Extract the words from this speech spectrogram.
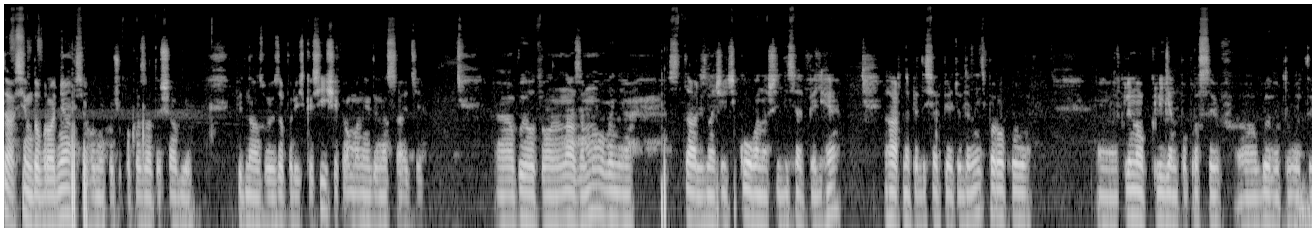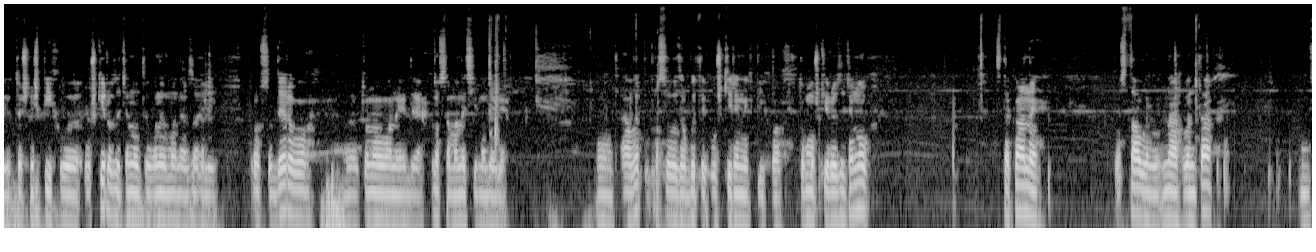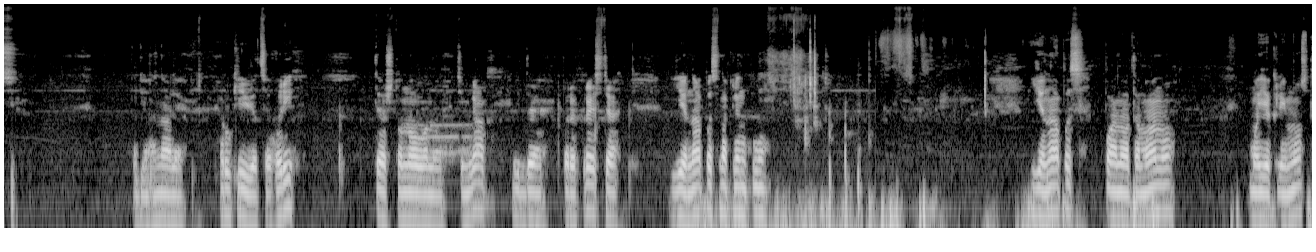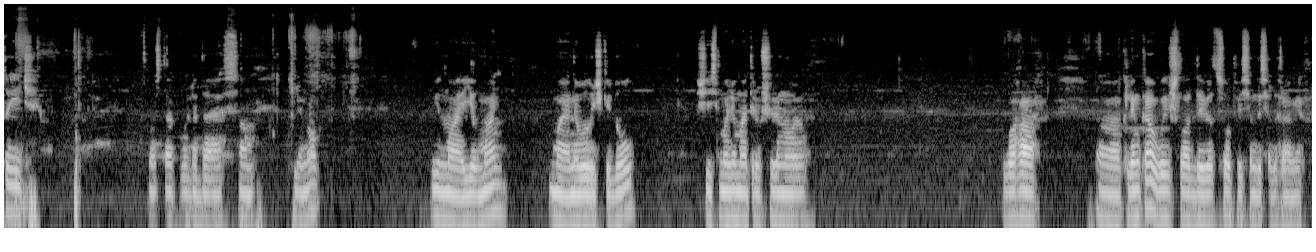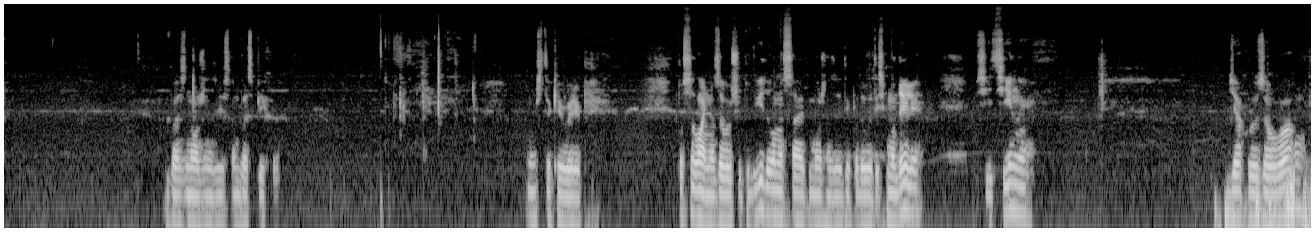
Так, всім доброго дня. Сьогодні хочу показати шаблю під назвою Запорізька сійщика. У мене йде на сайті. Е, Виготовлена на замовлення. Сталь, значить, кована 65Г. Гарна 55 одиниць по року. Е, Клінок клієнт попросив е, виготовити, точніше піхви у шкіру затягнути. Вони в мене взагалі просто дерево тоноване йде, ну саме на цій моделі. От, але попросили зробити у шкіряних піхвах. Тому шкіру затягнув. Стакани поставлені на гвинтах. Ось по діагоналі. Руків'я це горіх. Теж тоновано тімляк, іде перехрестя, є напис на клінку. Є напис пану атаману моє клеймо стоїть. Ось так виглядає сам клінок. Він має єлмань, має невеличкий дол 6 мм шириною. Вага е, клінка вийшла 980 грамів. Без ножен, звісно, без піхви. Ось такий виріб. Посилання залишу під відео на сайт, можна зайти подивитись моделі, всі ціни. Дякую за увагу.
